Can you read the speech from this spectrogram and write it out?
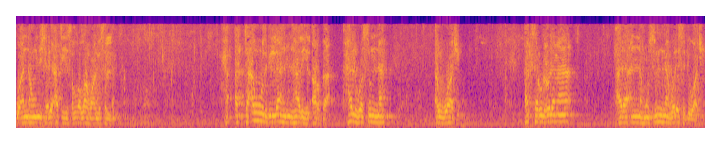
وأنه من شريعته صلى الله عليه وسلم. التعوذ بالله من هذه الأربع. هل هو سنة أو واجب؟ أكثر العلماء على أنه سنة وليس بواجب.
